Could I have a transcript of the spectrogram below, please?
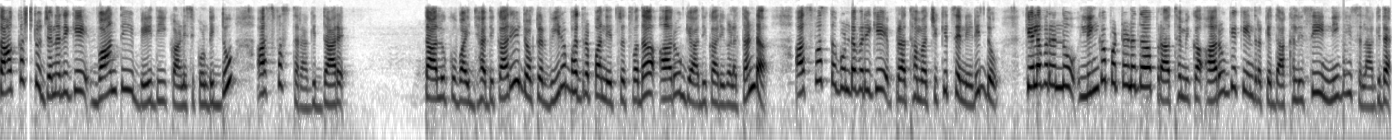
ಸಾಕಷ್ಟು ಜನರಿಗೆ ವಾಂತಿ ಬೇದಿ ಕಾಣಿಸಿಕೊಂಡಿದ್ದು ಅಸ್ವಸ್ಥರಾಗಿದ್ದಾರೆ. ತಾಲೂಕು ವೈದ್ಯಾಧಿಕಾರಿ ಡಾಕ್ಟರ್ ವೀರಭದ್ರಪ್ಪ ನೇತೃತ್ವದ ಆರೋಗ್ಯಾಧಿಕಾರಿಗಳ ತಂಡ ಅಸ್ವಸ್ಥಗೊಂಡವರಿಗೆ ಪ್ರಥಮ ಚಿಕಿತ್ಸೆ ನೀಡಿದ್ದು, ಕೆಲವರನ್ನು ಲಿಂಗಪಟ್ಟಣದ ಪ್ರಾಥಮಿಕ ಆರೋಗ್ಯ ಕೇಂದ್ರಕ್ಕೆ ದಾಖಲಿಸಿ ನಿಗಹಿಸಲಾಗಿದೆ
